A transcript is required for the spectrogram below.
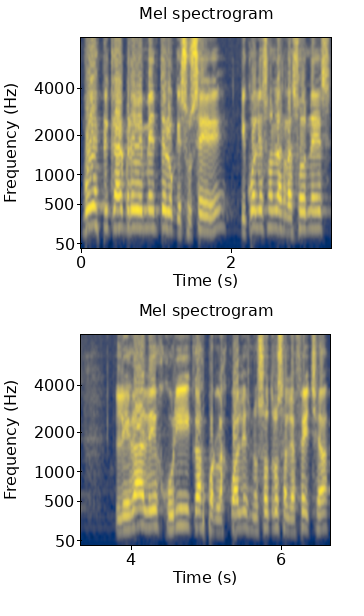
Voy a explicar brevemente lo que sucede y cuáles son las razones legales, jurídicas, por las cuales nosotros a la fecha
